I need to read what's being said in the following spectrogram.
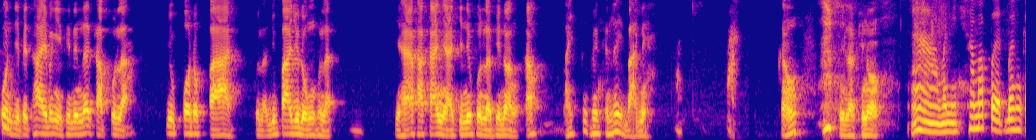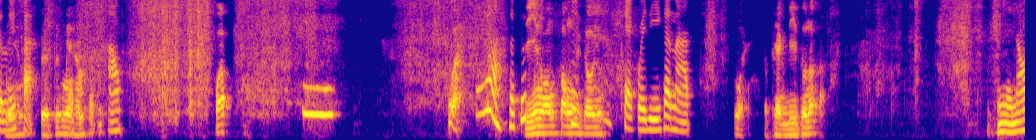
พ่นสิไปไทยเบิ่งอีกทีนึงนะครับพุ่นล่ะอยู่บ่อตกปลาพุ่นล่ะอยู่ป่าอยู่ดงพุ่นล่ะอย่าหาผักหาหญ้ากินอยู่พุ่นล่ะพี่น้องเอ้าไปไปเบิ่งกันเลยบาดนี้เอ้านี่ล่ะพี่น้องอ่าวันนี้เรามาเปิดเบิ่งกันเลยค่ะเปิดเบิ่งแม่ครับเปิดเฮาวับว้ายอ่าก็คือ สียังงองกองให้เขาอยู่แขกไว้ดีขนาดโอ้ยกระแพงดีตัวเนาะไหนเนา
